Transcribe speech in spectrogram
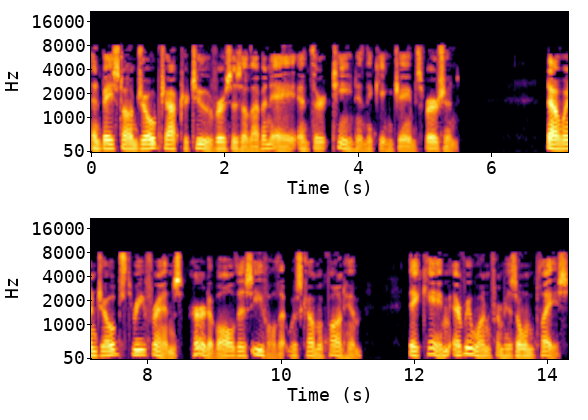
and based on Job chapter 2 verses 11a and 13 in the King James Version. Now when Job's three friends heard of all this evil that was come upon him, they came every one from his own place,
